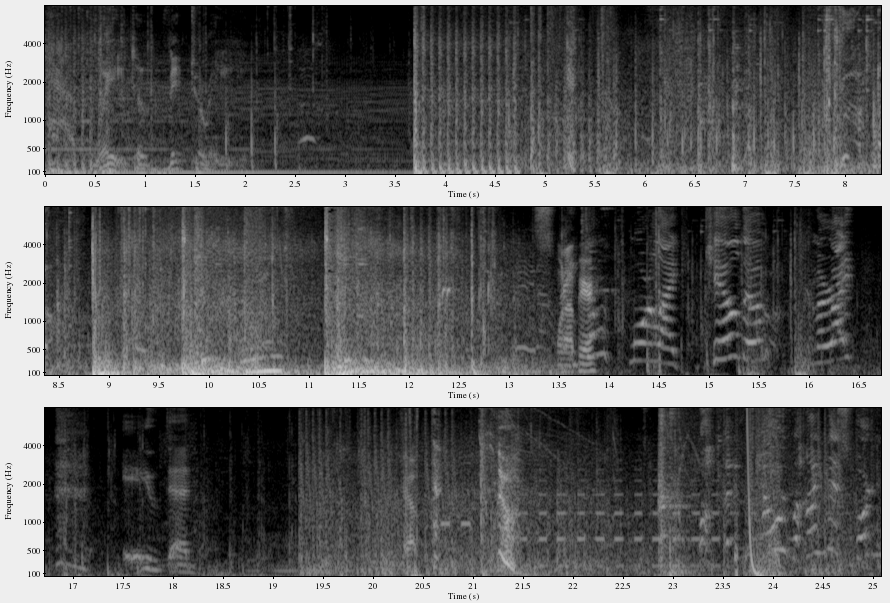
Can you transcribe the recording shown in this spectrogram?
Halfway to victory. One up here. him? More like killed him. Am I right? He's dead. Yep. Oh, power behind this, Spartan.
